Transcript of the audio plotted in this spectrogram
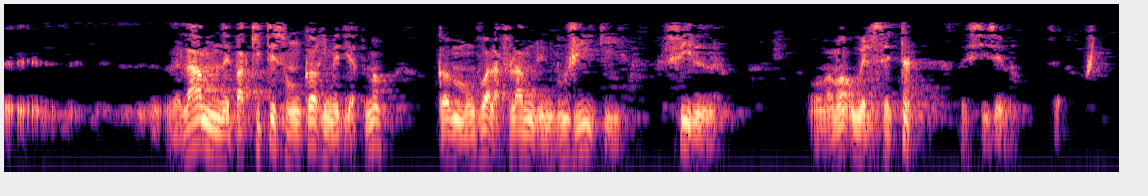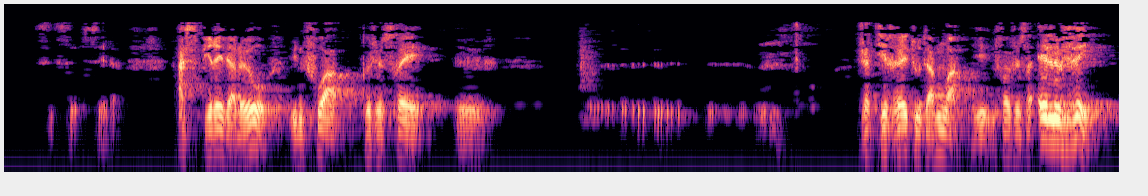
euh, l'âme n'ait pas quitté son corps immédiatement, comme on voit la flamme d'une bougie qui file au moment où elle s'éteint, précisément c'est aspirer vers le haut. Une fois que je serai, euh, j'attirerai tout à moi. une fois que je serai élevé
